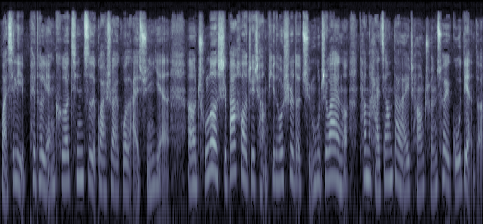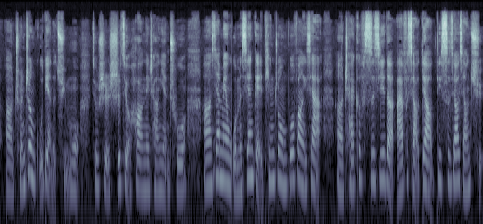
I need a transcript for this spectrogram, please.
瓦西里·佩特连科亲自挂帅过来巡演。呃，除了十八号这场披头士的曲目之外呢，他们还将带来一场纯粹古典的、呃纯正古典的曲目，就是十九号那场演出。啊、下面我们先给听众播放一下呃柴可夫斯基的 F 小调第四交响曲。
